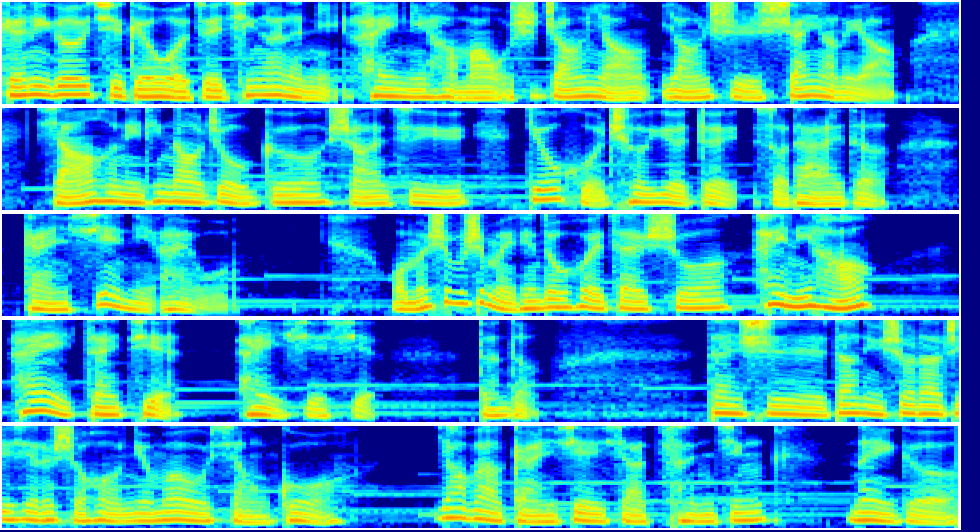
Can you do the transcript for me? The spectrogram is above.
给你歌曲，给我最亲爱的你。嘿，你好吗？我是张扬，杨是山羊的羊。想要和你听到这首歌，是来自于丢火车乐队所带来的《感谢你爱我》。我们是不是每天都会在说“嘿，你好”“嘿，再见”“嘿，谢谢”等等？但是当你说到这些的时候，你有没有想过，要不要感谢一下曾经那个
